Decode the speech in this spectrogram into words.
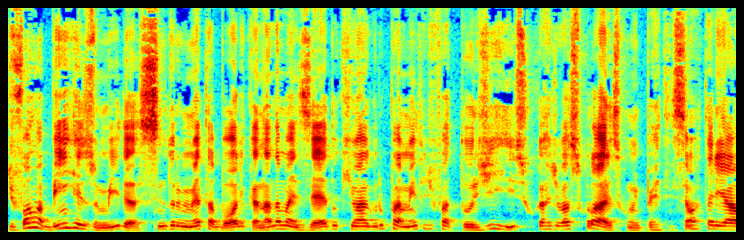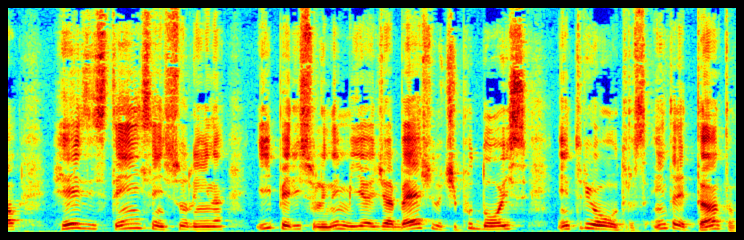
De forma bem resumida, síndrome metabólica nada mais é do que um agrupamento de fatores de risco cardiovasculares, como hipertensão arterial, resistência à insulina, hiperinsulinemia, diabetes do tipo 2, entre outros. Entretanto,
